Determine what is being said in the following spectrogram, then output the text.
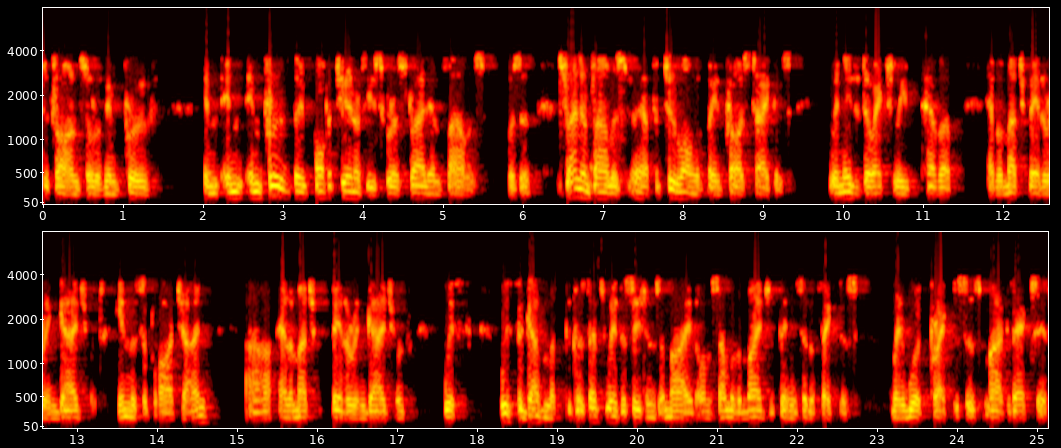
to try and sort of improve in, in, improve the opportunities for Australian farmers. Because Australian farmers uh, for too long have been price takers. We needed to actually have a have a much better engagement in the supply chain uh, and a much better engagement with with the government because that's where decisions are made on some of the major things that affect us. I mean, work practices, market access,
